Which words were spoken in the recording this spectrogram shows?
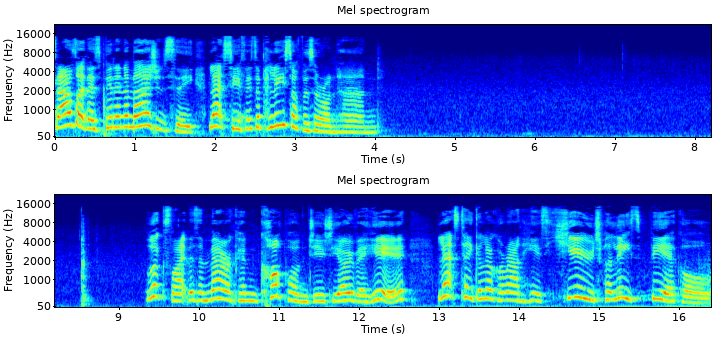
Sounds like there's been an emergency. Let's see if there's a police officer on hand. Looks like there's an American cop on duty over here. Let's take a look around his huge police vehicle.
